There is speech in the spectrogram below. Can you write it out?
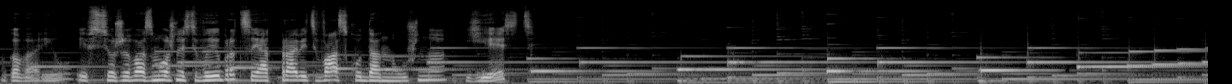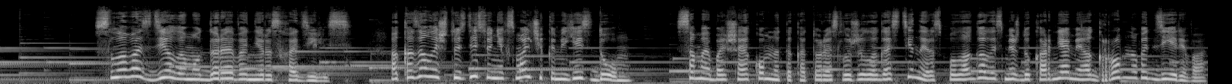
Говорил, и все же возможность выбраться и отправить вас куда нужно есть. Слова с делом у Дерева не расходились. Оказалось, что здесь у них с мальчиками есть дом. Самая большая комната, которая служила гостиной, располагалась между корнями огромного дерева.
